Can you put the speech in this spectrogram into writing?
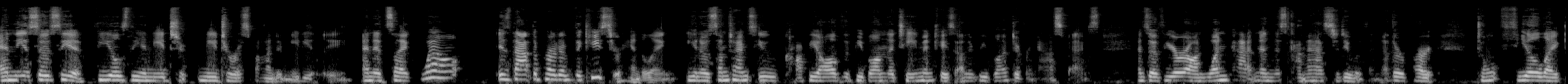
And the associate feels the need to need to respond immediately. And it's like, well, is that the part of the case you're handling? You know, sometimes you copy all of the people on the team in case other people have different aspects. And so if you're on one patent and this kind of has to do with another part, don't feel like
